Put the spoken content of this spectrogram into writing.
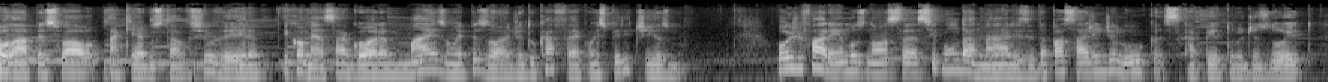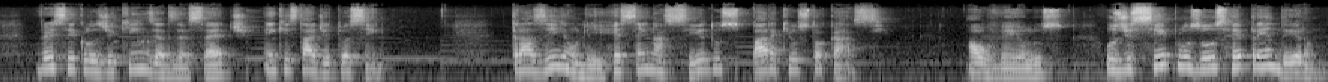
Olá pessoal, aqui é Gustavo Silveira e começa agora mais um episódio do Café com Espiritismo. Hoje faremos nossa segunda análise da passagem de Lucas, capítulo 18, versículos de 15 a 17, em que está dito assim: Traziam-lhe recém-nascidos para que os tocasse. Ao vê-los, os discípulos os repreenderam.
